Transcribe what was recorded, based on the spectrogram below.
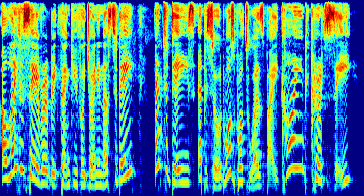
I would like to say a very big thank you for joining us today. And today's episode was brought to us by kind courtesy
